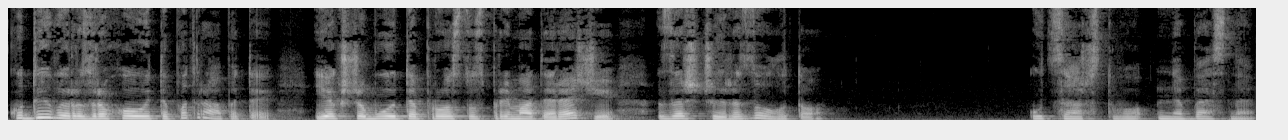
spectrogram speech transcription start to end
Куди ви розраховуєте потрапити, якщо будете просто сприймати речі за щире золото? У царство небесне,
